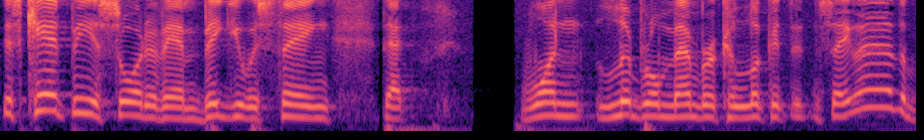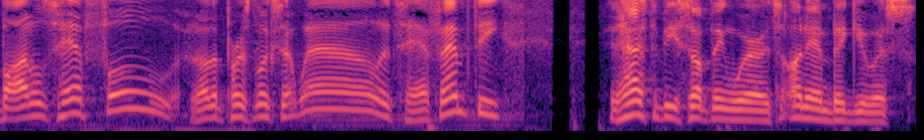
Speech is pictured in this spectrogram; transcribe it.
This can't be a sort of ambiguous thing that one liberal member can look at it and say, well, the bottle's half full. Another person looks at, well, it's half empty. It has to be something where it's unambiguous,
